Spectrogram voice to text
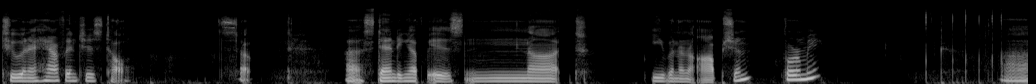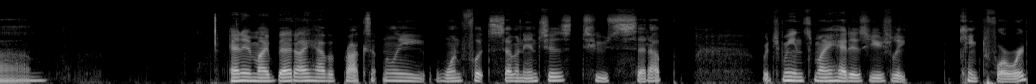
two and a half inches tall. So, uh, standing up is not even an option for me. Um, and in my bed, I have approximately one foot seven inches to set up, which means my head is usually kinked forward.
